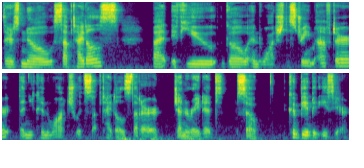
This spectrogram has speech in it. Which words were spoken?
there's no subtitles. But if you go and watch the stream after, then you can watch with subtitles that are generated. So it could be a bit easier.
